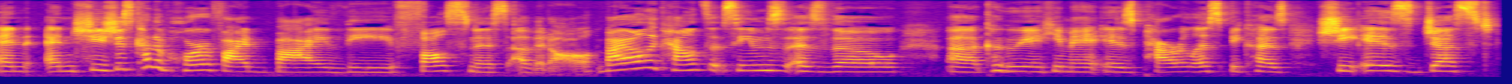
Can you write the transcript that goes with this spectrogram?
and, and she's just kind of horrified by the falseness of it all. By all accounts, it seems as though uh, Kaguya Hime is powerless because she is just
